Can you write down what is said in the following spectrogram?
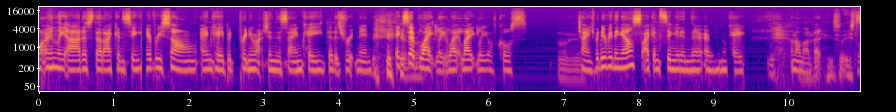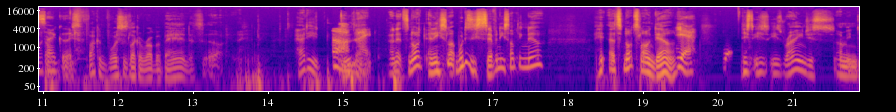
only artist that I can sing every song and keep it pretty much in the same key that it's written in. Except right. lately, like lately, of course, Oh, yeah. changed. But everything else, I can sing it in the original key. Yeah, and I love it. He's, he's like So a, good. His fucking voice is like a rubber band. It's uh, How do you Oh, do that? mate. And it's not. And he's like, what is he? Seventy something now. He, that's not slowing down. Yeah. His, his his range is. I mean,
